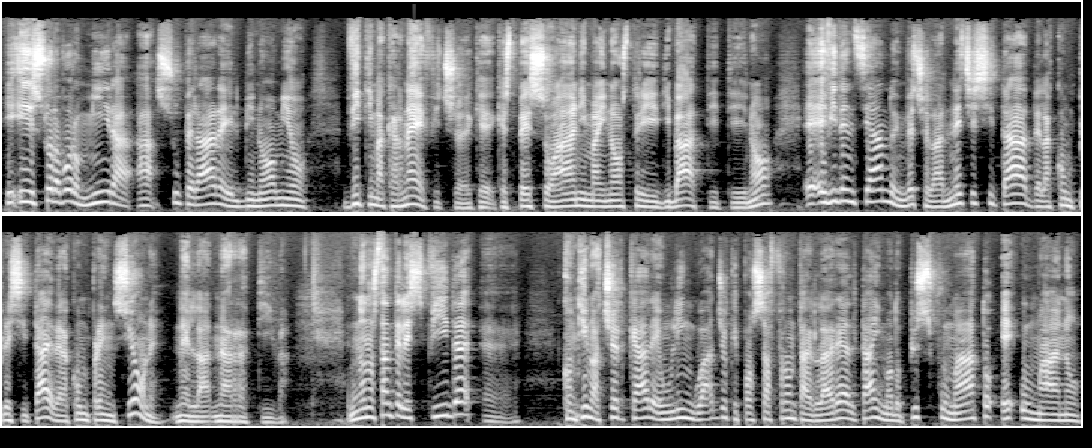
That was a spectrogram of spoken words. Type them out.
Il suo lavoro mira a superare il binomio vittima carnefice che, che spesso anima i nostri dibattiti, no? e evidenziando invece la necessità della complessità e della comprensione nella narrativa. Nonostante le sfide, eh, continua a cercare un linguaggio che possa affrontare la realtà in modo più sfumato e umano,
